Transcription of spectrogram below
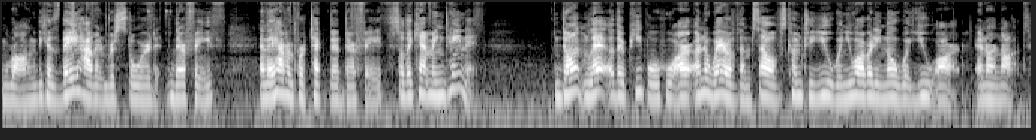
wrong because they haven't restored their faith and they haven't protected their faith, so they can't maintain it. Don't let other people who are unaware of themselves come to you when you already know what you are and are not.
